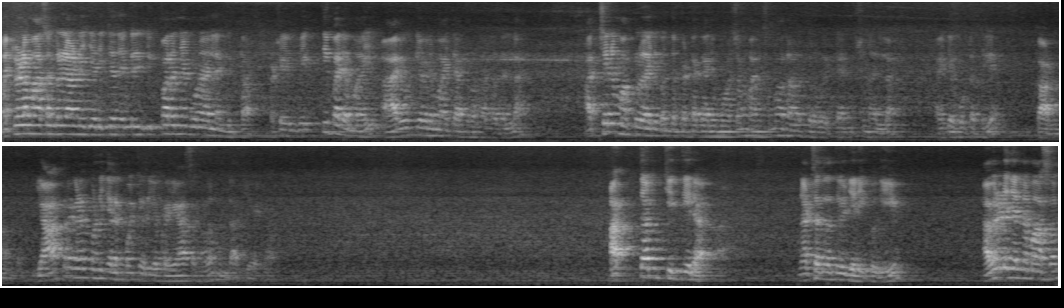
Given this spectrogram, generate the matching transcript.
മറ്റുള്ള മാസങ്ങളിലാണ് ജനിച്ചതെങ്കിൽ ഇപ്പറഞ്ഞ ഗുണമെല്ലാം കിട്ടാം. പക്ഷേ വ്യക്തിപരമായി ആരോഗ്യപരമായിട്ട് അത്ര നല്ലതല്ല. അച്ഛനും മക്കളുമായിട്ട് ബന്ധപ്പെട്ട കാര്യം മോശം. മനസ്സമാധാനക്കുറവ് ടെൻഷനെല്ലാം അതിന്റെ കൂട്ടത്തിൽ കാണുന്നുണ്ട്. യാത്രകളെ കൊണ്ട് ചിലപ്പോൾ ചെറിയ പ്രയാസങ്ങളും ഉണ്ടാക്കിയേക്കാം. അത്തം ചിത്തിര നക്ഷത്രത്തിൽ ജനിക്കുകയും അവരുടെ ജന്മമാസം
